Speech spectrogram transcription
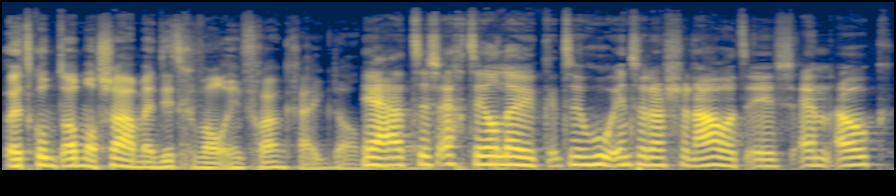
het komt allemaal samen, in dit geval in Frankrijk dan. Ja, het is echt heel leuk het, hoe internationaal het is. En ook,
